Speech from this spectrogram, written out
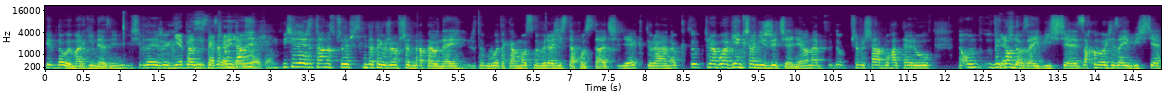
pierdoły, margines. Nie? Mi się wydaje, że Nie bez tak uważam. Mi się wydaje, że Thanos przede wszystkim dlatego, że on wszedł na pełnej, że to była taka mocno wyrazista postać, nie? Która, no, któ- która była większa niż życie, nie? Ona no, przewyższała bohaterów, no on wyglądał się- zajebiście, zachował się zajebiście,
